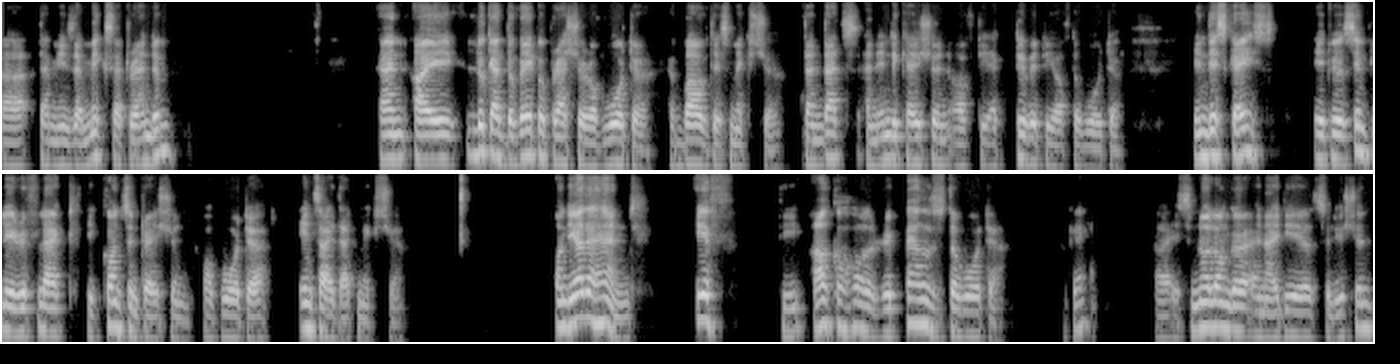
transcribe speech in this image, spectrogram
Uh, that means a mix at random. And I look at the vapor pressure of water above this mixture, then that's an indication of the activity of the water. In this case, it will simply reflect the concentration of water inside that mixture. On the other hand, if the alcohol repels the water, okay, uh, it's no longer an ideal solution.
